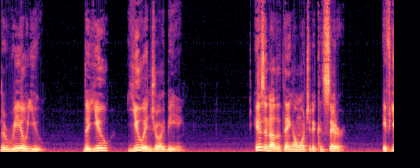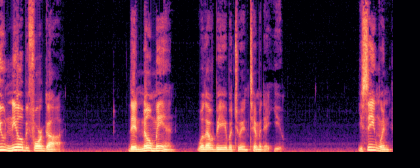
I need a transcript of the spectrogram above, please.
the real you, the you you enjoy being. Here's another thing I want you to consider if you kneel before God, then no man will ever be able to intimidate you. You see, when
